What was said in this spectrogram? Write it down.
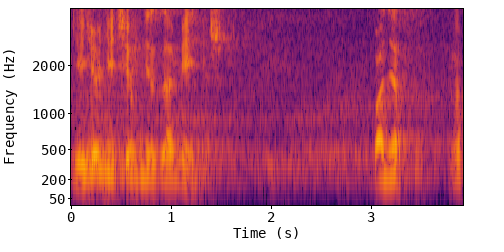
Ее ничем не заменишь. Понятно, да?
